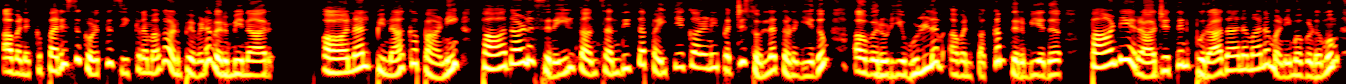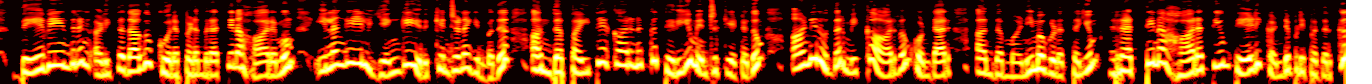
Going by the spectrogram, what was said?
அவனுக்கு பரிசு கொடுத்து சீக்கிரமாக அனுப்பிவிட விரும்பினார். ஆனால் பினாக்கபாணி பாதாள சிறையில் தான் சந்தித்த பைத்தியக்காரனை பற்றி சொல்லத் தொடங்கியதும் அவருடைய உள்ளம் அவன் பக்கம் திரும்பியது. பாண்டிய ராஜ்யத்தின் புராதனமான மணிமகுடமும் தேவேந்திரன் அளித்ததாக கூறப்படும் ரத்தின ஹாரமும் இலங்கையில் எங்கே இருக்கின்றன என்பது அந்த பைத்தியக்காரனுக்கு தெரியும் என்று கேட்டதும் அனிருத்தர் மிக்க ஆர்வம் கொண்டார். அந்த மணிமகுடத்தையும் ரத்தின ஹாரத்தையும் தேடி கண்டுபிடிப்பதற்கு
